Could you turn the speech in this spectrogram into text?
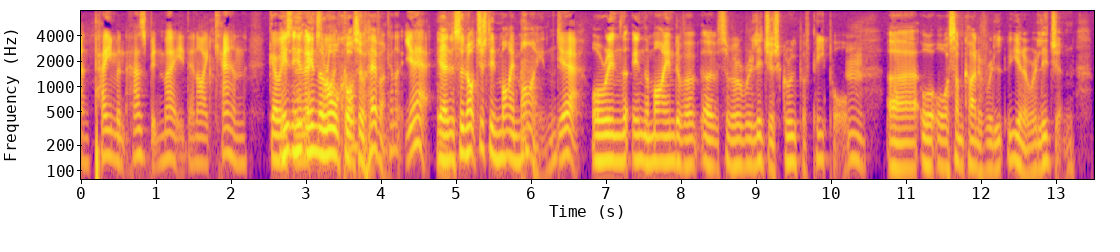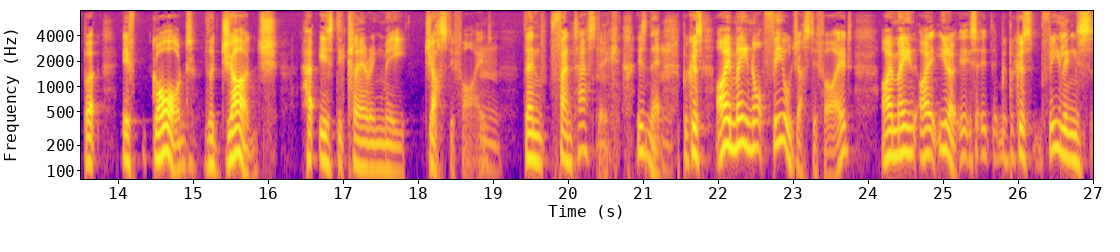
and payment has been made, then I can go In- the in the law courts of heaven. can I? Yeah, Yeah, so not just in my mind, Yeah. or in the, in the mind of a, a sort of a religious group of people, mm. uh, or, or some kind of re, you know religion, but if God, the judge, ha- is declaring me justified, mm. then fantastic, mm. isn't it? Because I may not feel justified. I may, I you know, it's it, because feelings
